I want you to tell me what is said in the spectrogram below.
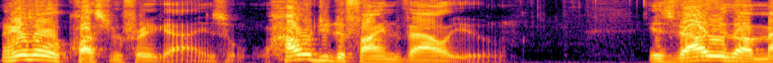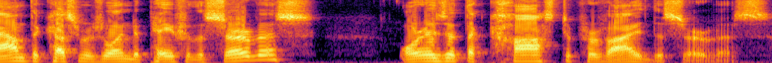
Now here's a little question for you guys. How would you define value? Is value the amount the customer is willing to pay for the service, or is it the cost to provide the service?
